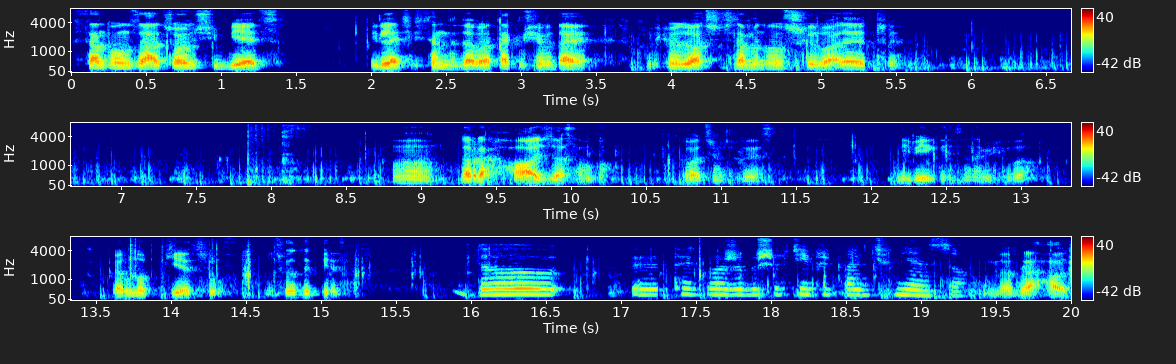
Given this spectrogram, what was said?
Stamtąd zacząć i biec. I lecieć tędy. Dobra, tak mi się wydaje. Musimy zobaczyć, czy tam będą skrzydła, ale czy... O, dobra, chodź, zostaw go. Zobaczymy, co tu jest. Nie biegnie za nami chyba. Pełno pieców. Dlaczego te piece? Do y, tego, żeby szybciej przypalić mięso. Dobra, chodź.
